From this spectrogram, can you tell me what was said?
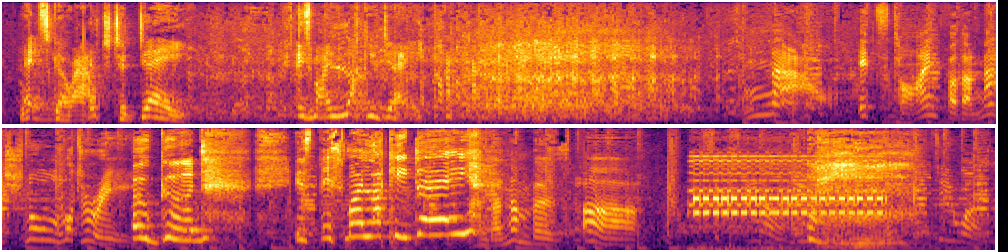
Let's go out today. It's my lucky day. Now, it's time for the National Lottery. Oh, good. Is this my lucky day? And the numbers are. 61.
